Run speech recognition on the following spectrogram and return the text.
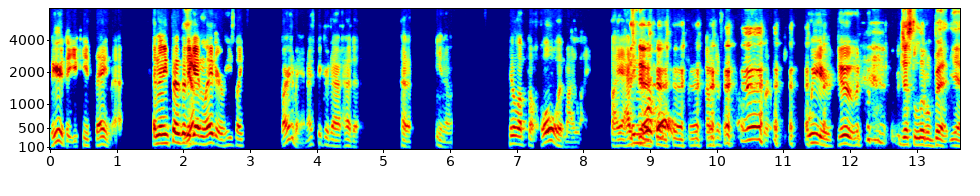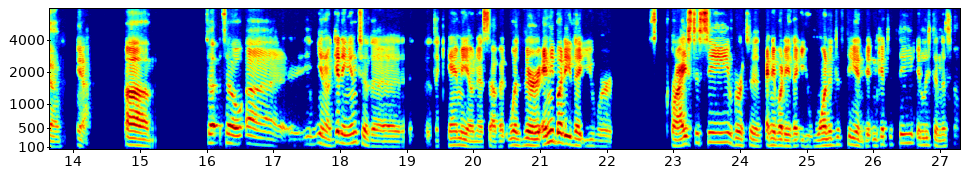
weird that you keep saying that. And then he says it Yep. again later. He's like, Spider-Man, I figured out how to, how to, you know, fill up the hole in my life by adding more holes. I'm just like, oh, weird, dude. Just a little bit, yeah. yeah. Um, so, so, uh, you know, getting into the the cameo-ness of it, was there anybody that you were surprised to see versus anybody that you wanted to see and didn't get to see, at least in this film?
